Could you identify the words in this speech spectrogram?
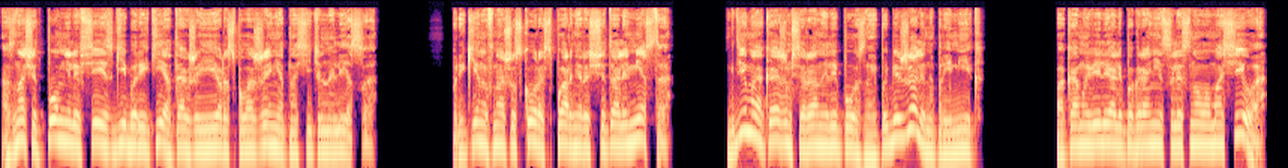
а значит, помнили все изгибы реки, а также ее расположение относительно леса. Прикинув нашу скорость, парни рассчитали место, где мы окажемся рано или поздно, и побежали напрямик. Пока мы виляли по границе лесного массива,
